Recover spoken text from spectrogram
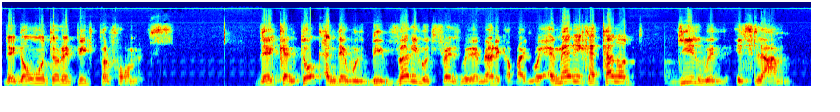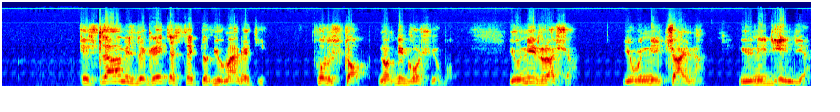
They don't want to repeat performance. They can talk and they will be very good friends with America, by the way. America cannot deal with Islam. Islam is the greatest threat to humanity. Full stop, not negotiable. You need Russia. You will need China. You need India.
